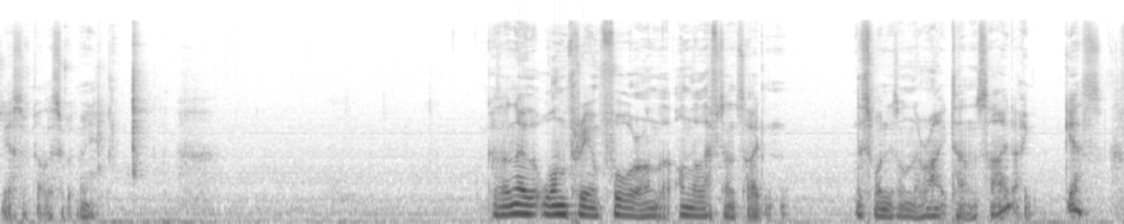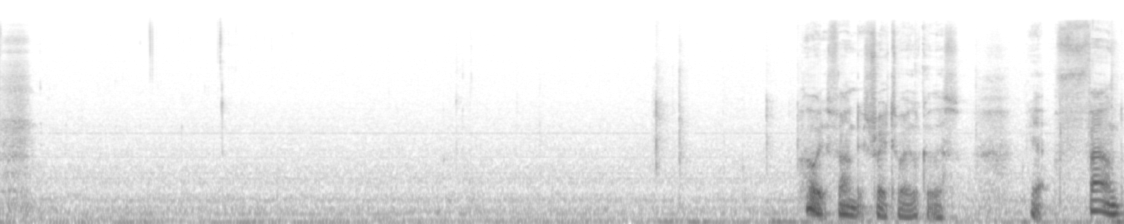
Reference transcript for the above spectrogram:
Yes, I've got this with me. Because I know that one, three, and four are on the on the left hand side. This one is on the right hand side, I guess. Oh, it's found it straight away. Look at this. Yeah, found.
